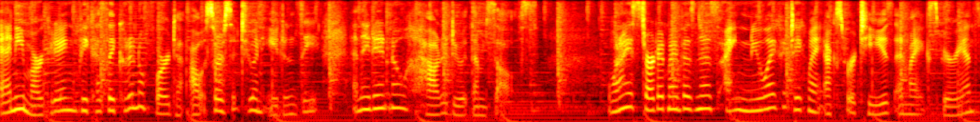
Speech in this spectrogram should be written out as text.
any marketing because they couldn't afford to outsource it to an agency and they didn't know how to do it themselves. When I started my business, I knew I could take my expertise and my experience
